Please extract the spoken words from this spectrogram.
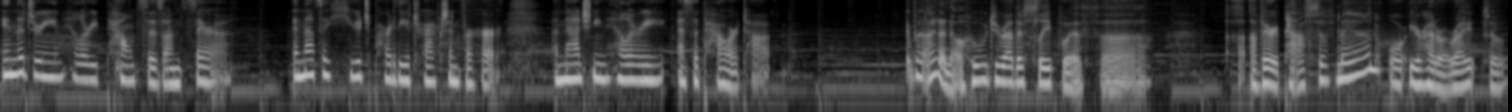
In the dream, Hillary pounces on Sarah. And that's a huge part of the attraction for her, imagining Hillary as a power top. But I don't know, who would you rather sleep with? Uh, a very passive man, or you're hetero, right? So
